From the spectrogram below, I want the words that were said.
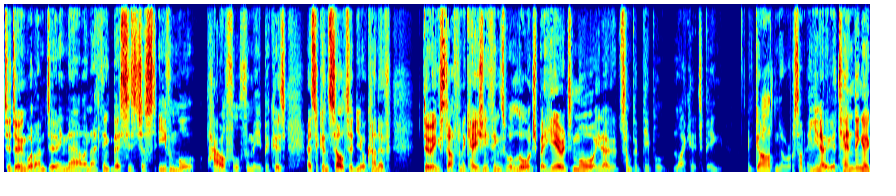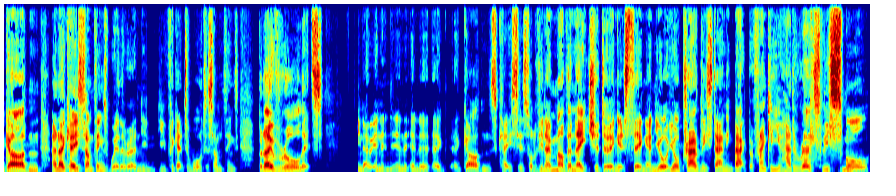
to doing what I'm doing now, and I think this is just even more powerful for me because as a consultant, you're kind of doing stuff and occasionally things will launch, but here it's more, you know, some people liken it to being a gardener or something. You know, you're tending a garden, and okay, some things wither and you, you forget to water some things, but overall, it's you know, in in, in a, a, garden's case, it's sort of you know Mother Nature doing its thing, and you're you're proudly standing back. But frankly, you had a relatively small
